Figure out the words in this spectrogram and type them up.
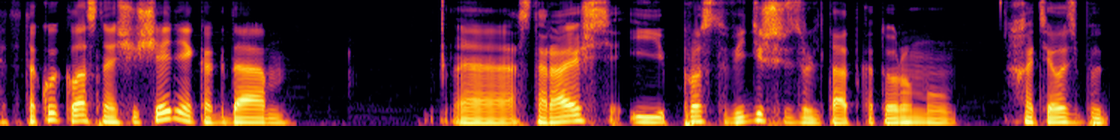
это такое классное ощущение, когда э, стараешься и просто видишь результат, которому хотелось бы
